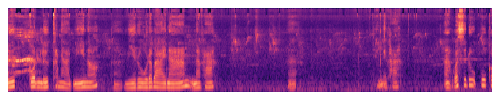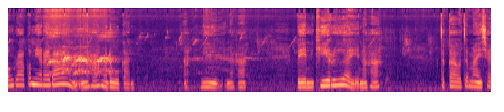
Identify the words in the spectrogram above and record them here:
ลึกก้นลึกขนาดนี้เนาะอ่ามีรูระบายน้ำนะคะเห็นไหมคะ วัสดุปลูกของเราก็มีอะไรบ้างนะคะ มาดูกันอะนี่นะคะ เป็นขี้เลื่อยนะคะจะเก่าจะใหม่ใช้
